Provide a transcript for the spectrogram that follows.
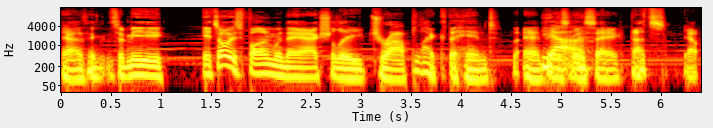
Yeah, I think to me, it's always fun when they actually drop like the hint and Yeah. basically say, "That's yep."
